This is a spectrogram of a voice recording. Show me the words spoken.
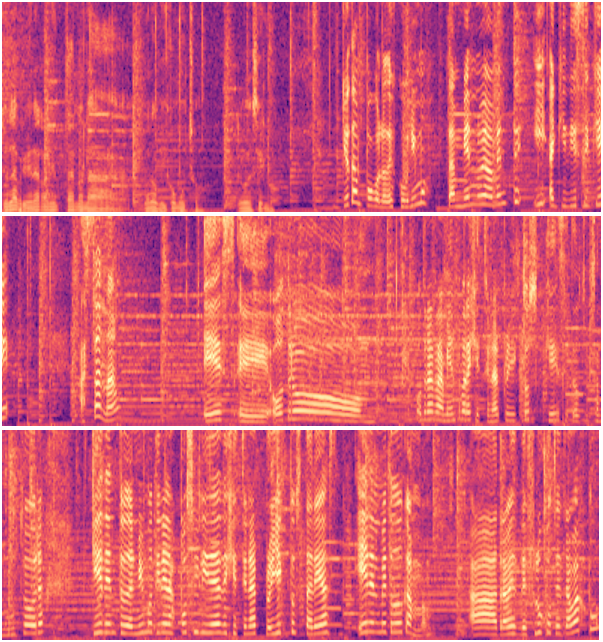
Yo la primera herramienta no la, no la ubico mucho, debo decirlo. Yo tampoco lo descubrimos también nuevamente y aquí dice que Asana es eh, otro otra herramienta para gestionar proyectos que se está utilizando mucho ahora, que dentro del mismo tiene las posibilidades de gestionar proyectos, tareas en el método Kanban a través de flujos de trabajo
